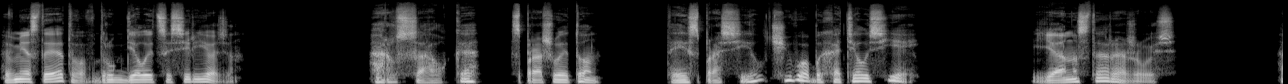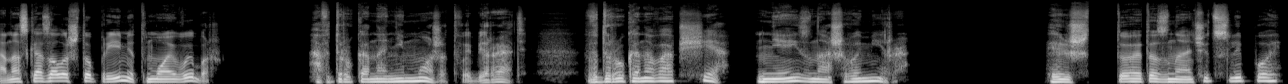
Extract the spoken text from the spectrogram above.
Вместо этого вдруг делается серьезен. «А русалка?» — спрашивает он. «Ты спросил, чего бы хотелось ей?» Я настораживаюсь. Она сказала, что примет мой выбор. А вдруг она не может выбирать? Вдруг она вообще не из нашего мира? И что это значит, слепой?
